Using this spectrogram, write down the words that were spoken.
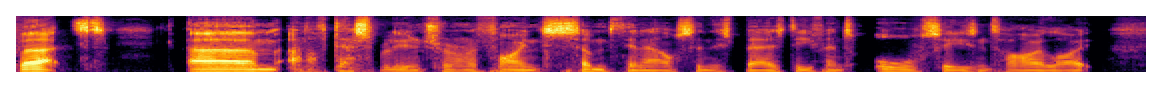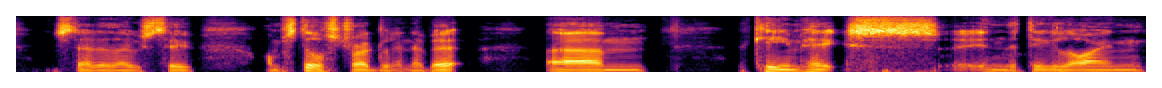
But, um, and I've desperately been trying to find something else in this Bears defense all season to highlight instead of those two. I'm still struggling a bit. Um, Akiem Hicks in the D line,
